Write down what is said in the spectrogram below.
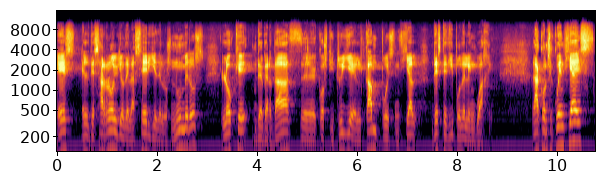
Es el desarrollo de la serie de los números lo que de verdad eh, constituye el campo esencial de este tipo de lenguaje. La consecuencia es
